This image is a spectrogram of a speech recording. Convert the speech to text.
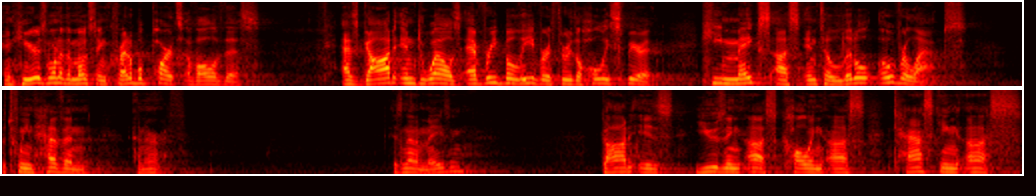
And here's one of the most incredible parts of all of this. As God indwells every believer through the Holy Spirit, he makes us into little overlaps between heaven and earth. Isn't that amazing? God is using us, calling us, tasking us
